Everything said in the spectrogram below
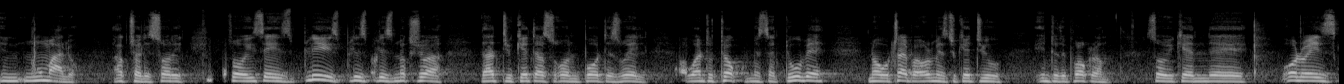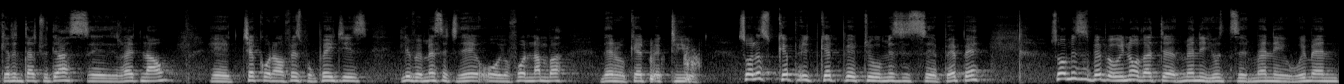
nxumalo actually sorry. So he says please please please make sure that you get us on board as well. We want to talk mr dube. No, we'll try by all means to get you into the program. So you can uh, always get in touch with us uh, right now. Uh, check on our Facebook pages, leave a message there or your phone number, then we'll get back to you. So let's get, get back to Mrs. Uh, Bhebhe. So, Mrs. Bhebhe, we know that uh, many youths, uh, many women,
